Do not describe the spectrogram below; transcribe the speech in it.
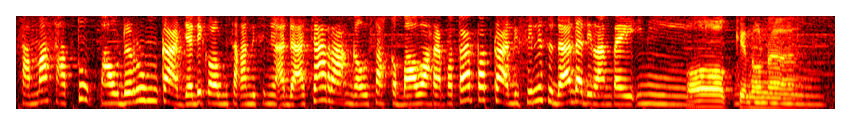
sama satu powder room kak. Jadi kalau misalkan di sini ada acara, nggak usah ke bawah repot-repot kak. Di sini sudah ada di lantai ini. Oke, Nona. Hmm.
